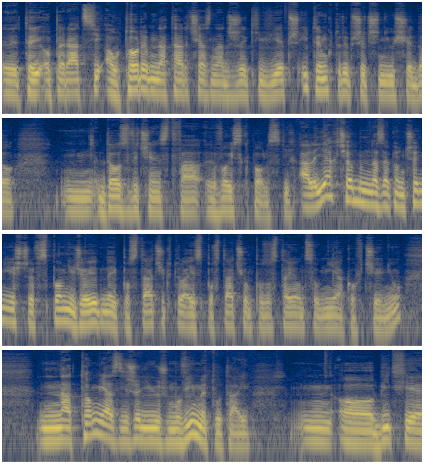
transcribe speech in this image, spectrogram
y, tej operacji, autorem natarcia z nad rzeki Wieprz i tym, który przyczynił się do, mm, do zwycięstwa wojsk polskich. Ale ja chciałbym na zakończenie jeszcze wspomnieć o jednej postaci, która jest postacią pozostającą niejako w cieniu. Natomiast jeżeli już mówimy tutaj mm, o bitwie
